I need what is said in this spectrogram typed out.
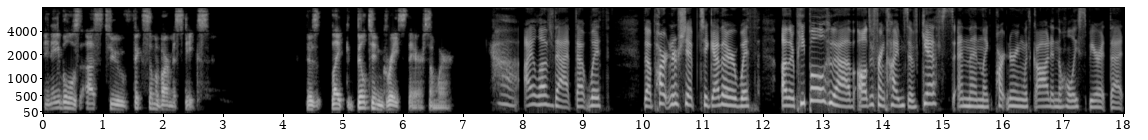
enables us to fix some of our mistakes. There's like built-in grace there somewhere. Yeah, I love that. That with the partnership together with other people who have all different kinds of gifts and then like partnering with God and the Holy Spirit that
